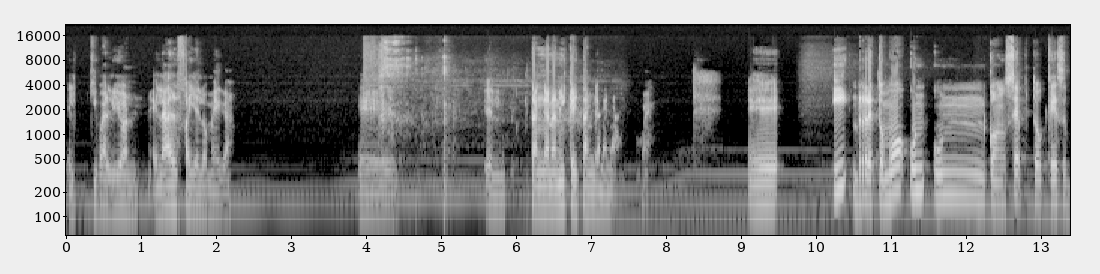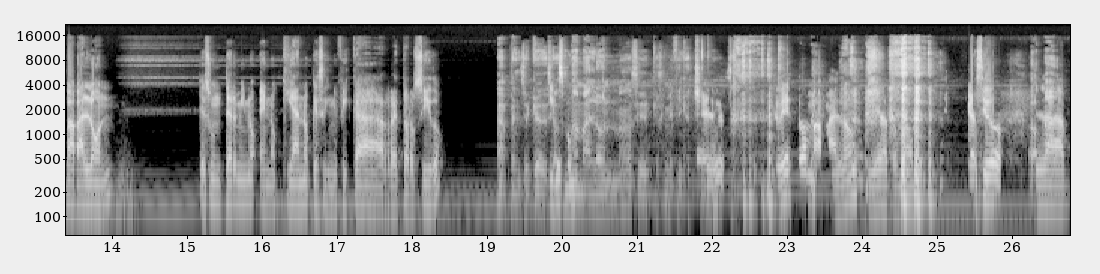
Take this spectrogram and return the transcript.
el Kibalión, el alfa y el omega. Eh, el Tangananika y Tanganana. Eh, y retomó un, un, concepto que es babalón. Es un término enoquiano que significa retorcido. Ah, pensé que decías mamalón, ¿no? Así que significa chido. mamalón y era tomado. Que ha sido la,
